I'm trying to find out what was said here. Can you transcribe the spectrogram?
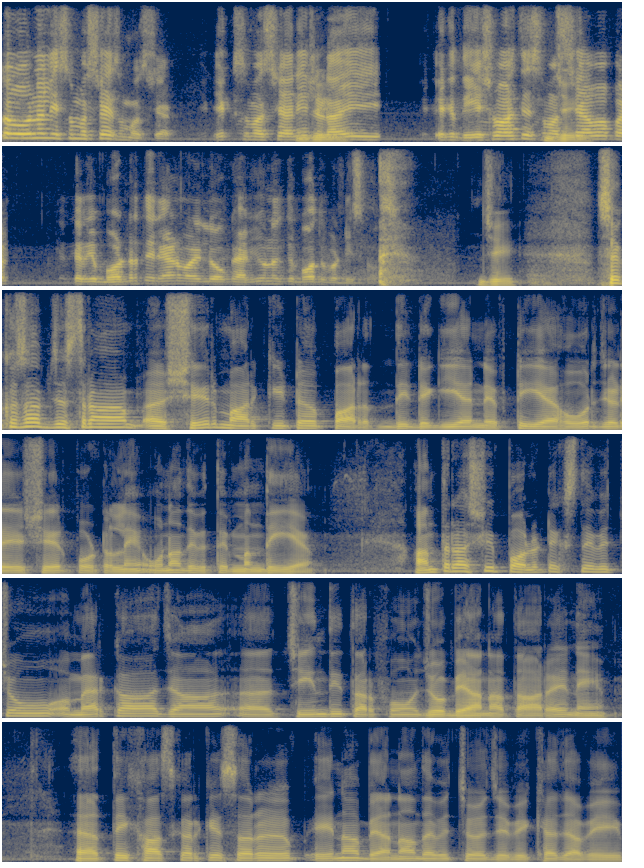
ਤਾਂ ਉਹਨਾਂ ਲਈ ਸਮੱਸਿਆ ਸਮੱਸਿਆ ਇੱਕ ਸਮੱਸਿਆ ਨਹੀਂ। ਲੜਾਈ ਇੱਕ ਦੇਸ਼ ਵਾਸਤੇ। ਸਮੱਸਿਆ ਵਾ ਪਰ ਕਰਕੇ ਬਾਰਡਰ ਤੇ ਰਹਿਣ ਵਾਲੇ ਲੋਕ ਹੈਗੇ ਉਹਨਾਂ ਤੇ ਬਹੁਤ ਵੱਡੀ ਸਮੱਸਿਆ ਜੀ ਸਿੱਖੋ ਸਾਹਿਬ ਜਿਸ ਤਰ੍ਹਾਂ ਸ਼ੇਅਰ ਮਾਰਕੀਟ ਭਾਰਤ ਦੀ ਡਿੱਗੀ ਹੈ ਨਿਫਟੀ ਹੈ ਹੋਰ ਜਿਹੜੇ ਸ਼ੇਅਰ ਪੋਰਟਲ ਨੇ ਉਹਨਾਂ ਦੇ ਉੱਤੇ ਮੰਦੀ ਹੈ ਅੰਤਰਰਾਸ਼ਟਰੀ ਪੋਲਿਟਿਕਸ ਦੇ ਵਿੱਚੋਂ ਅਮਰੀਕਾ ਜਾਂ ਚੀਨ ਦੀ ਤਰਫੋਂ ਜੋ ਬਿਆਨਾਤ ਆ ਰਹੇ ਨੇ ਅ, ਤੇ ਖਾਸ ਕਰਕੇ ਸਰ ਇਹਨਾਂ ਬਿਆਨਾਂ ਦੇ ਵਿੱਚ ਜੇ ਵੇਖਿਆ ਜਾਵੇ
